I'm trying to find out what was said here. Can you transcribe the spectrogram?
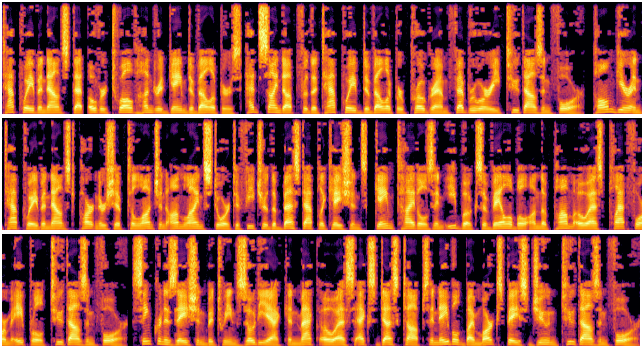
Tapwave announced that over 1200 game developers had signed up for the Tapwave Developer Program February 2004. Palmgear and Tapwave announced partnership to launch an online store to feature the best applications, game titles and ebooks available on the Palm OS platform April 2004. Synchronization between Zodiac and Mac OS X desktops enabled by Markspace June 2004.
